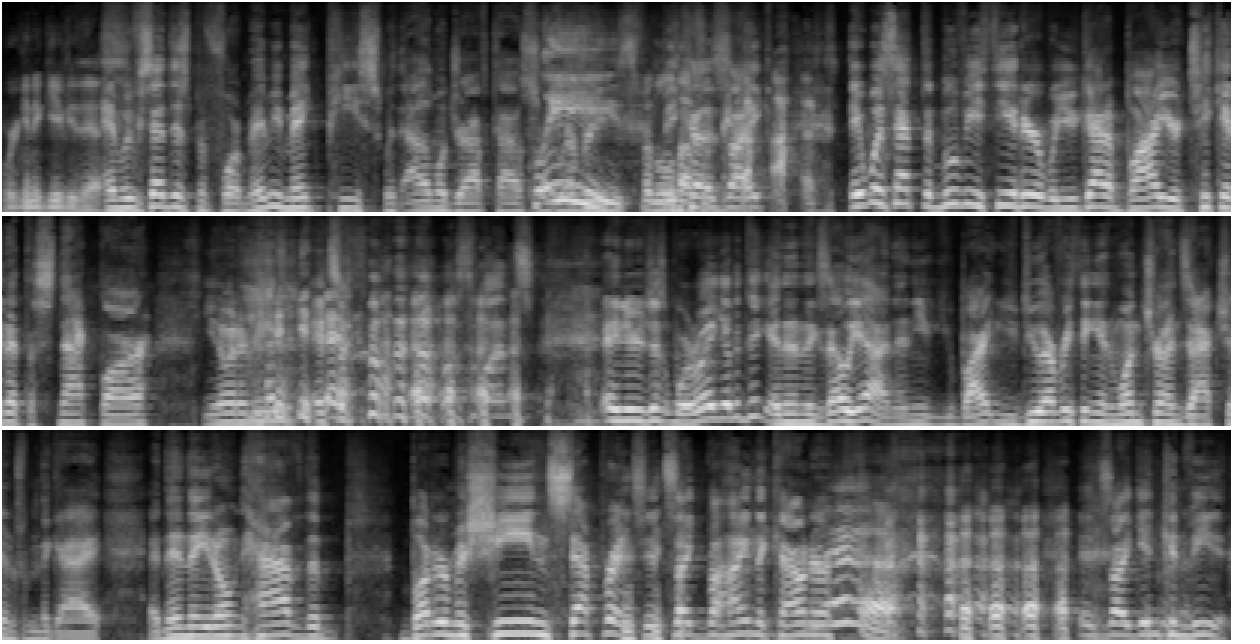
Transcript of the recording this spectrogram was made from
We're going to give you this. And we've said this before. Maybe make peace with Alamo Drafthouse, or Please, for the love of because like it was at the movie theater where you got to buy your ticket at the snack bar. You know what I mean? It's one of those ones, and you're just where do I get a ticket? And then it's oh yeah, and then you you buy you do everything in one transaction from the guy, and then they don't have the butter machine separate. It's like behind the counter. yeah. It's like inconvenient.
